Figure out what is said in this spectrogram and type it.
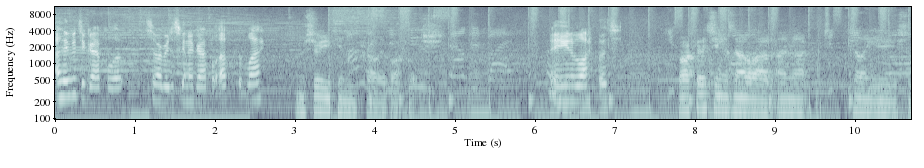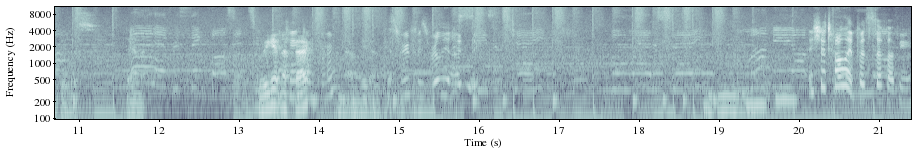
I think we should grapple up. So are we just gonna grapple up the black? I'm sure you can probably block glitch. Are you gonna block those? Glitching is not allowed. I'm not telling you you should do this. Damn it. Do we get an effect? No, we don't get This roof is really ugly. Mm-hmm. They should totally put stuff up here.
